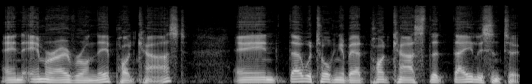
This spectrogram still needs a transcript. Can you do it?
and Emma over on their podcast, and they were talking about podcasts that they listen to.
